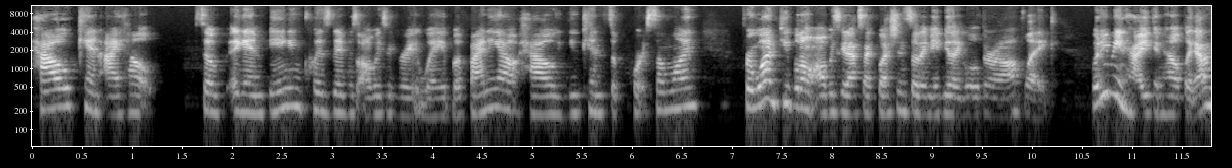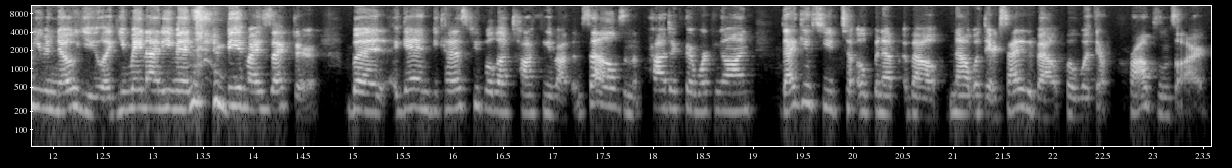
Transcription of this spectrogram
how can i help? So again being inquisitive is always a great way but finding out how you can support someone for one people don't always get asked that question so they may be like a little thrown off like what do you mean how you can help? Like i don't even know you. Like you may not even be in my sector. But again because people love talking about themselves and the project they're working on that gives you to open up about not what they're excited about, but what their problems are.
